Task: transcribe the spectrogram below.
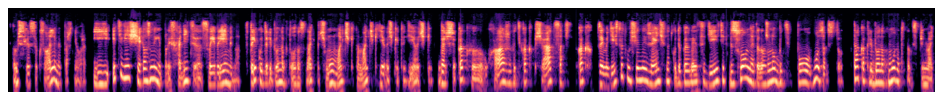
в том числе с сексуальными партнерами. И эти вещи должны происходить э, своевременно. В три года ребенок должен знать, почему мальчики это мальчики, девочки это девочки. Дальше, как э, ухаживать, как общаться, как взаимодействуют мужчины и женщины, откуда появляются дети. Безусловно, это должно быть по возрасту так, как ребенок может это воспринимать,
